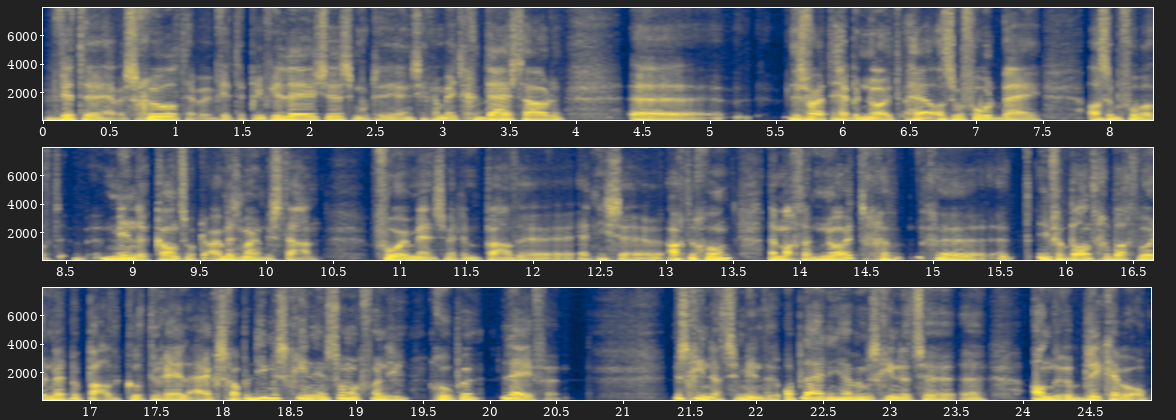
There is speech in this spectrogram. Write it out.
Witte hebben schuld, hebben witte privileges, moeten zich een beetje gedijst houden. Uh, de zwarten hebben nooit, hè, als, er bijvoorbeeld bij, als bijvoorbeeld minder kansen op de arbeidsmarkt bestaan voor mensen met een bepaalde etnische achtergrond, dan mag dat nooit in verband gebracht worden met bepaalde culturele eigenschappen die misschien in sommige van die groepen leven. Misschien dat ze minder opleiding hebben, misschien dat ze uh, andere blik hebben op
